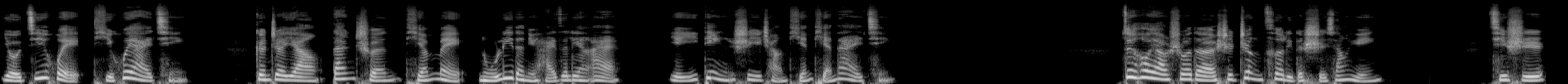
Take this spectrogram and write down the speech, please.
有机会体会爱情。跟这样单纯、甜美、努力的女孩子恋爱，也一定是一场甜甜的爱情。最后要说的是政策里的史湘云。其实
